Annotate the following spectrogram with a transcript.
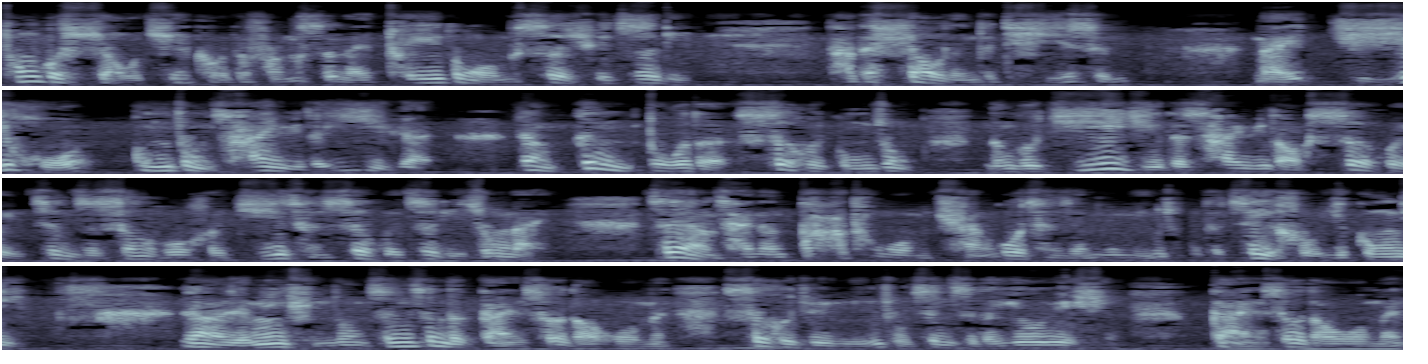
通过小切口的方式来推动我们社区治理它的效能的提升，来激活公众参与的意愿。让更多的社会公众能够积极的参与到社会政治生活和基层社会治理中来，这样才能打通我们全过程人民民主的最后一公里，让人民群众真正的感受到我们社会主义民主政治的优越性，感受到我们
